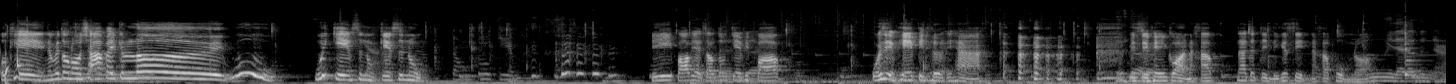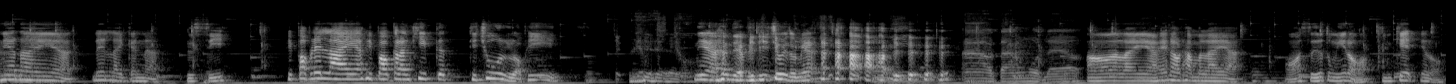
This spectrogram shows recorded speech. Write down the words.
โอเคงั้นไม่ต้องรอช้าไปกันเลยวู้วิเกมสนุกเกมสนุก จองโตเกม พี่ป๊อปอยากจองตัวเกมพี่ป๊อปโอ้ยเสียงเพลงปิดเถอะไอ้ห่าปิดเสียงเพลงก่อนนะครับ น่าจะติดลิขสิทธิ์นะครับผมเนาะ อุ้ยได้แล้วหนึ่งอันเนี่ยอะไรอะ เล่นอะไรกันอะ ดูสิพี่ป๊อปเล่นอะไรอะ พี่ป๊อปกำลังคีบกับทิชชู่อยู่เหรอพี่ เนี่ยเนี่ยมีทิชชู่อยู่ตรงเนี้ย อ้าวตังค์หมดแล้ว อ๋ออะไรอะ ให้เราทำอะไรอะ อ๋อซื้อตรงนี้เหรอทิงเก็ตเนี่ยเหรอ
